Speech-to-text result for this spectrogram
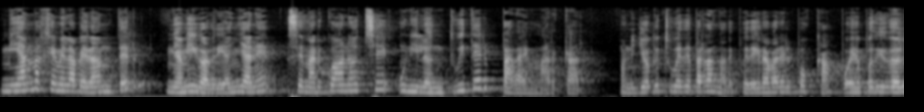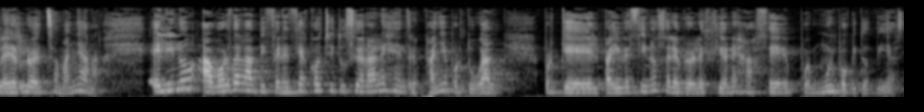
Mi alma gemela pedanter, mi amigo Adrián Janet, se marcó anoche un hilo en Twitter para enmarcar. Bueno, yo que estuve de parranda después de grabar el podcast, pues he podido leerlo esta mañana. El hilo aborda las diferencias constitucionales entre España y Portugal, porque el país vecino celebró elecciones hace pues muy poquitos días.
